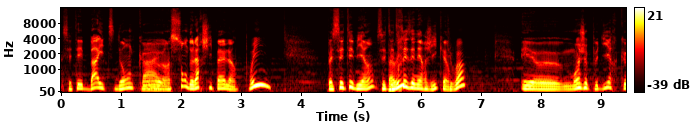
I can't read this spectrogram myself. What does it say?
C'était Byte, donc euh, un son de l'archipel. Oui, Bah, c'était bien, c'était Bah oui. très énergique. tu vois. Et euh, moi, je peux dire que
